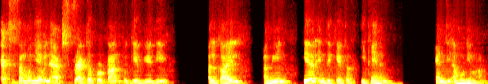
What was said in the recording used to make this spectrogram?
excess ammonia will abstract the proton to give you the alkyl amine here in the case of ethane and the ammonium ion.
